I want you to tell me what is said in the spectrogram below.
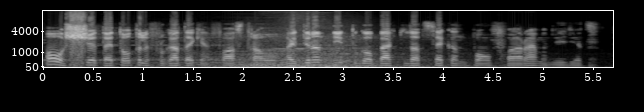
Oh shit, I totally forgot I can fast travel. I didn't need to go back to that second bonfire, I'm an idiot.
